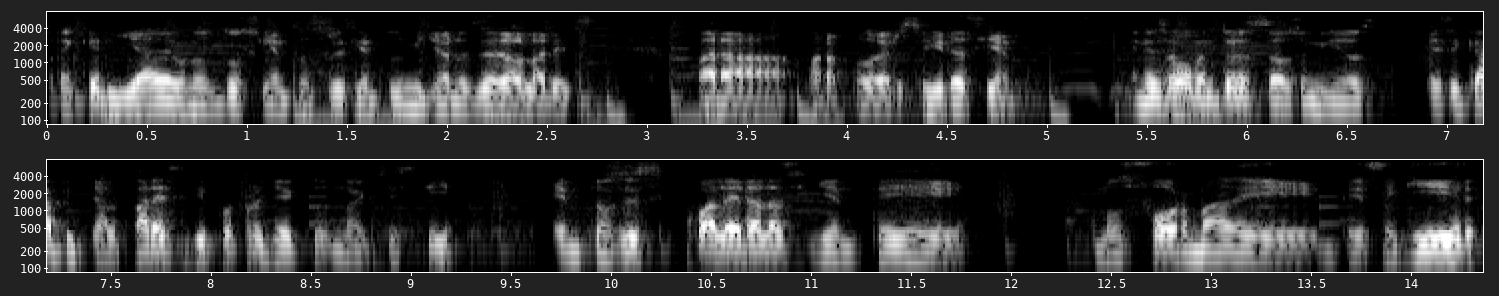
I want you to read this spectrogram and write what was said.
requería de unos 200, 300 millones de dólares para, para poder seguir haciendo. En ese momento en Estados Unidos ese capital para ese tipo de proyectos no existía. Entonces, ¿cuál era la siguiente digamos, forma de, de, seguir?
